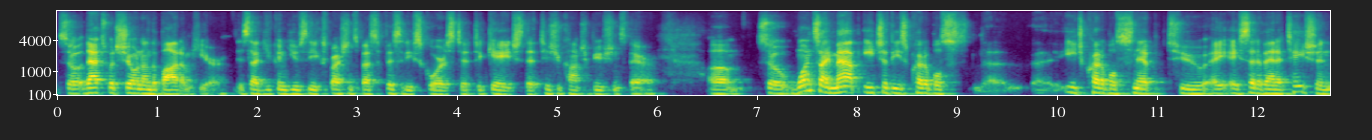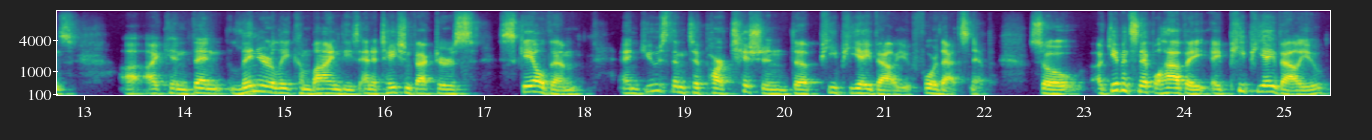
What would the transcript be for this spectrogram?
so that's what's shown on the bottom here, is that you can use the expression specificity scores to, to gauge the tissue contributions there. Um, so once I map each of these credible, uh, each credible SNP to a, a set of annotations, uh, I can then linearly combine these annotation vectors, scale them, and use them to partition the PPA value for that SNP. So a given SNP will have a, a PPA value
